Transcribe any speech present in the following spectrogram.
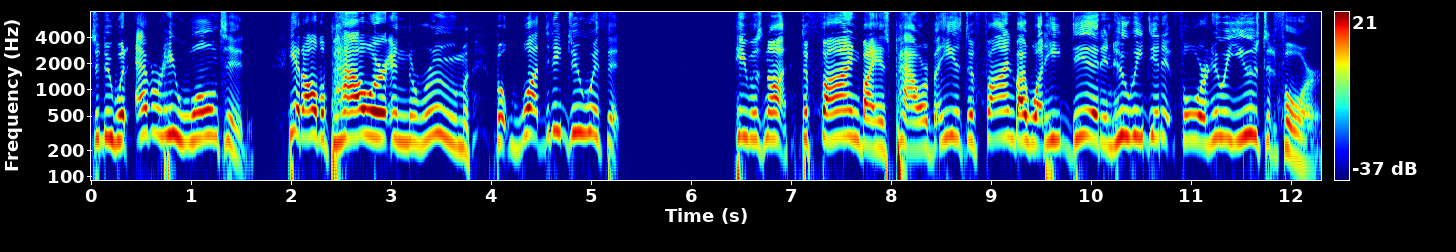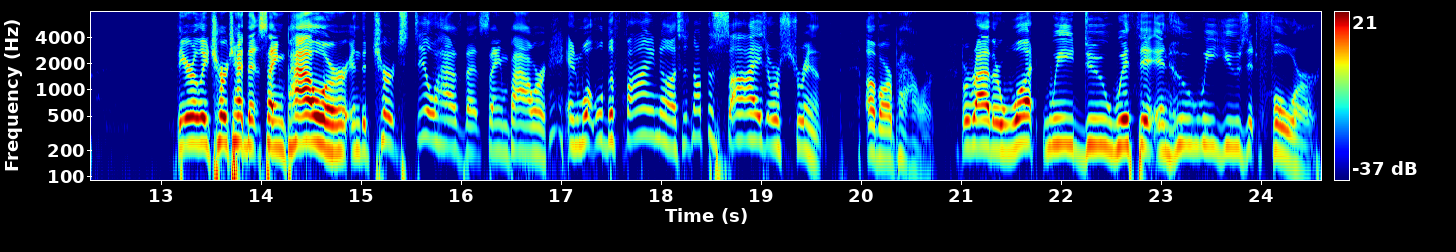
to do whatever he wanted. He had all the power in the room, but what did he do with it? He was not defined by his power, but he is defined by what he did and who he did it for and who he used it for. The early church had that same power, and the church still has that same power. And what will define us is not the size or strength of our power, but rather what we do with it and who we use it for.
